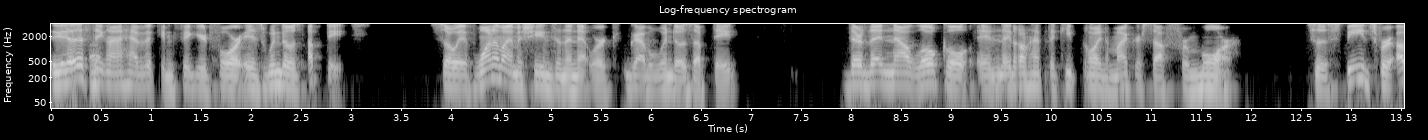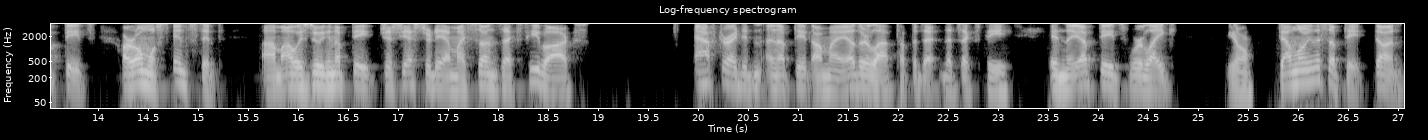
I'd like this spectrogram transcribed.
The other thing I have it configured for is Windows updates. So if one of my machines in the network grab a Windows update, they're then now local and they don't have to keep going to Microsoft for more. So the speeds for updates are almost instant. Um, I was doing an update just yesterday on my son's XP box after I did an an update on my other laptop that, that's XP, and the updates were like, you know, downloading this update, done.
